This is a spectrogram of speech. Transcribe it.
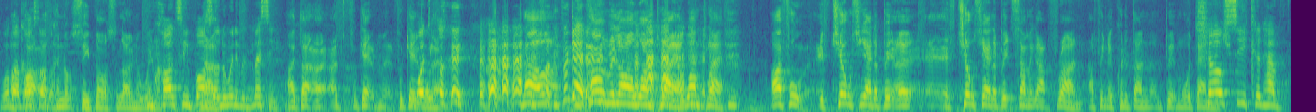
What about I, Barcelona? I cannot see Barcelona winning. you can't see Barcelona No. winning with Messi. I don't. I, I forget. Forget What? all that. No, Forget you can't rely on one player. One player. I thought if Chelsea had a bit, uh, if Chelsea had a bit something up front, I think they could have done a bit more damage. Chelsea can have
